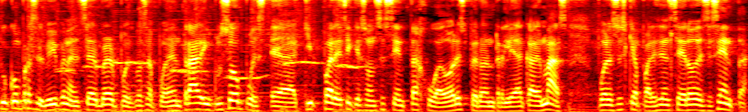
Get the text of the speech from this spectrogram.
tú compras el VIP en el server, pues vas a poder entrar. Incluso, pues eh, aquí parece que son 60 jugadores, pero en realidad caben más. Por eso es que aparecen 0 de 60.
